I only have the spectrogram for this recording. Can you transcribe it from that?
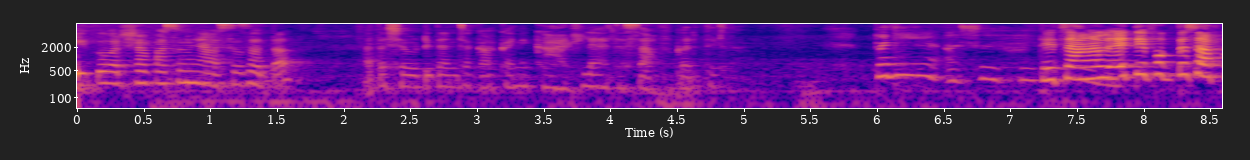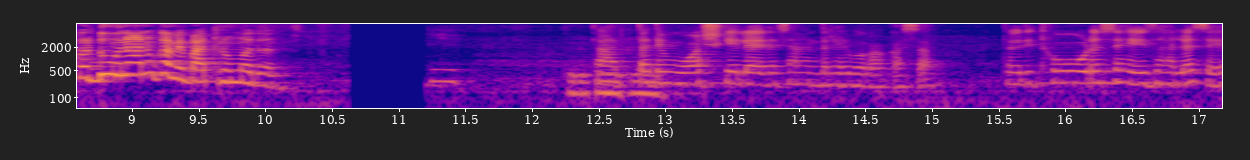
एक वर्षापासून हे असंच होतं. आता शेवटी त्यांच्या काकाने काढलंय आता साफ करते पण हे असं ते चांगलं आहे ते फक्त साफ कर. धुवून आणू का मी बाथरूम मधून तरी तर आता ते वॉश केलंय त्याच्यानंतर हे बघा कसं. तरी थोडंसं हे झालंच आहे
